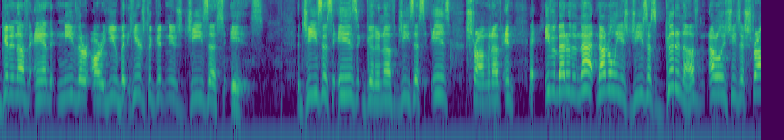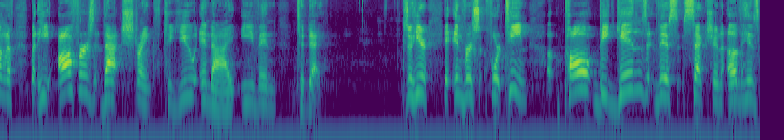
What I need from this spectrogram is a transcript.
good enough, and neither are you. But here's the good news Jesus is. Jesus is good enough. Jesus is strong enough. And even better than that, not only is Jesus good enough, not only is Jesus strong enough, but he offers that strength to you and I even today. So here in verse 14, uh, Paul begins this section of his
